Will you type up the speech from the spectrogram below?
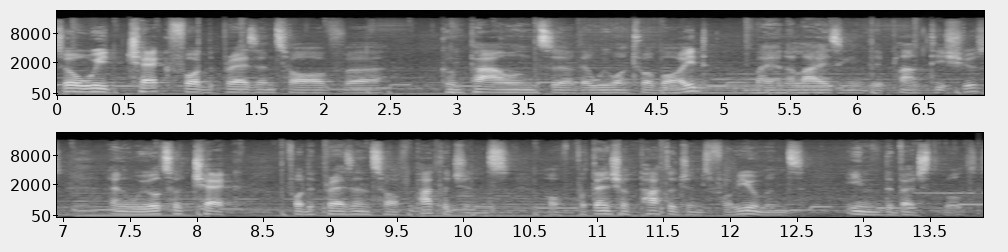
So we check for the presence of uh, compounds uh, that we want to avoid by analyzing the plant tissues and we also check for the presence of pathogens, of potential pathogens for humans in the vegetables.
